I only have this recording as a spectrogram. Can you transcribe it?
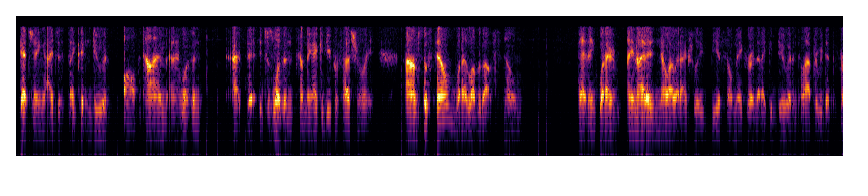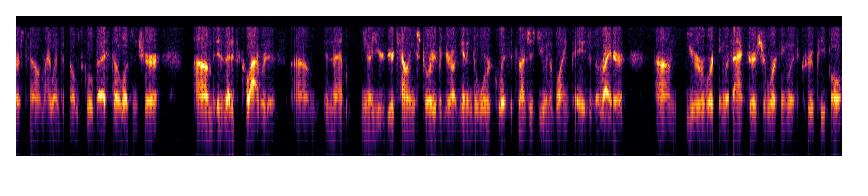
sketching, I just I couldn't do it all the time, and I wasn't it just wasn't something I could do professionally. Um, so film, what I love about film, I think what I you know I didn't know I would actually be a filmmaker that I could do it until after we did the first film. I went to film school, but I still wasn't sure. Um, is that it's collaborative um, in that you know you're you're telling a story, but you're getting to work with. It's not just you and a blank page as a writer. Um, you're working with actors, you're working with crew people,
